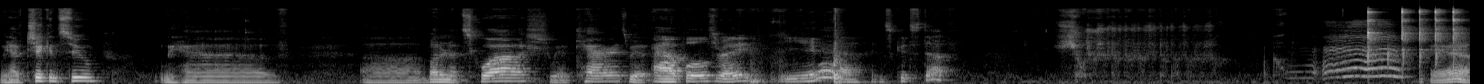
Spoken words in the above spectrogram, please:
We have chicken soup. We have uh, butternut squash. We have carrots. We have apples, right? Yeah, it's good stuff. Yeah.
